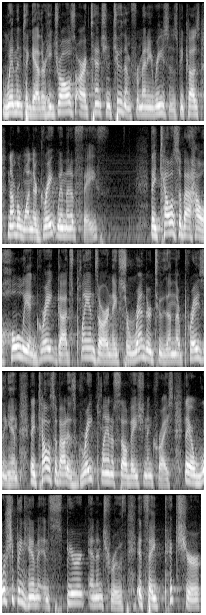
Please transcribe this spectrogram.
women together. He draws our attention to them for many reasons because, number one, they're great women of faith. They tell us about how holy and great God's plans are, and they've surrendered to them. They're praising Him. They tell us about His great plan of salvation in Christ. They are worshiping Him in spirit and in truth. It's a picture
